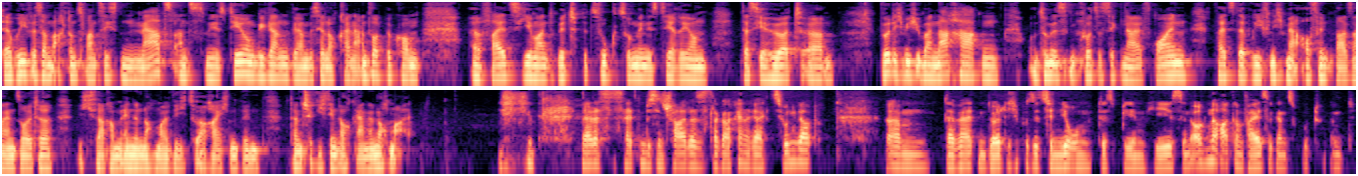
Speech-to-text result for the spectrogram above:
Der Brief ist am 28. März ans Ministerium gegangen. Wir haben bisher noch keine Antwort bekommen. Äh, falls jemand mit Bezug zum Ministerium das hier hört, äh, würde ich mich über Nachhaken und zumindest ein kurzes Signal freuen. Falls der Brief nicht mehr auffindbar sein sollte, ich sage am Ende nochmal, wie ich zu erreichen bin, dann schicke ich den auch gerne nochmal. ja, das ist halt ein bisschen schade, dass es da gar keine Reaktion gab. Ähm, da wäre halt eine deutliche Positionierung des BMGs in irgendeiner Art und Weise ganz gut. Und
